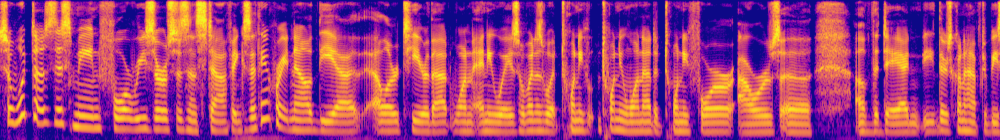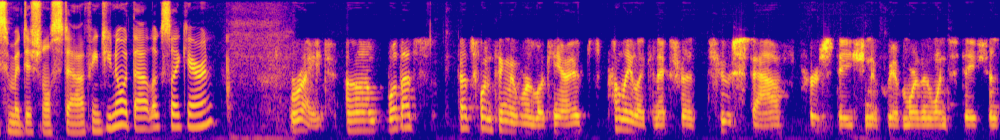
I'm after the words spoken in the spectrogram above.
So, what does this mean for resources and staffing? Because I think right now the uh, LRT or that one, anyways, when is what 20, 21 out of twenty four hours uh, of the day. There's going to have to be some additional staffing. Do you know what that looks like, Aaron? Right. Um, well, that's that's one thing that we're looking at. It's probably like an extra two staff per station if we have more than one station,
